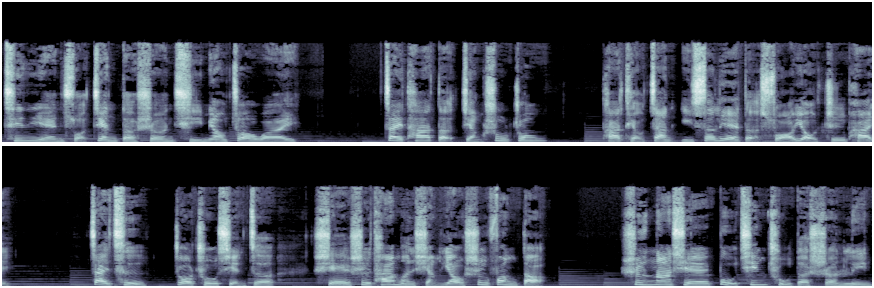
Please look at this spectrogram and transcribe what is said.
亲眼所见的神奇妙作为，在他的讲述中，他挑战以色列的所有支派，再次做出选择：谁是他们想要释放的？是那些不清楚的神灵。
